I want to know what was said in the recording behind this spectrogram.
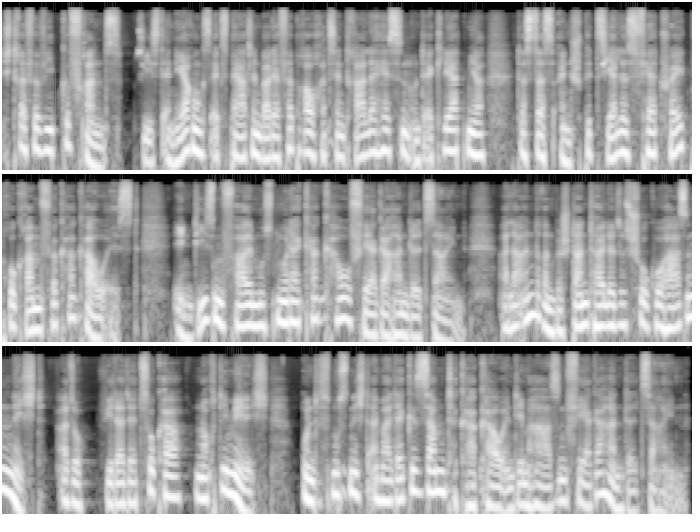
Ich treffe Wiebke Franz. Sie ist Ernährungsexpertin bei der Verbraucherzentrale Hessen und erklärt mir, dass das ein spezielles Fairtrade-Programm für Kakao ist. In diesem Fall muss nur der Kakao fair gehandelt sein, alle anderen Bestandteile des Schokohasen nicht, also weder der Zucker noch die Milch. Und es muss nicht einmal der gesamte Kakao in dem Hasen fair gehandelt sein.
